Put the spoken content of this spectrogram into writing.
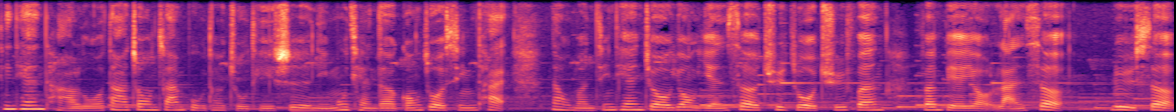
今天塔罗大众占卜的主题是你目前的工作心态。那我们今天就用颜色去做区分，分别有蓝色、绿色、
